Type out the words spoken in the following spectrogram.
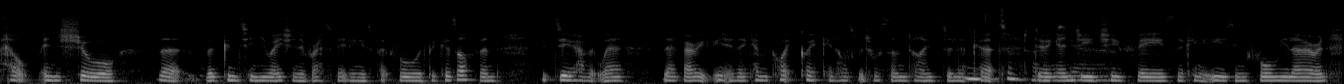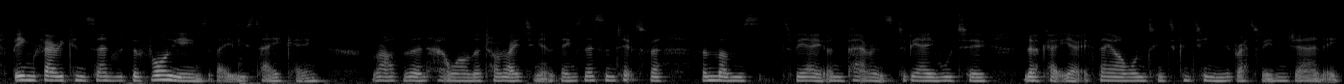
help ensure that the continuation of breastfeeding is put forward because often we do have it where they're very you know they can be quite quick in hospital sometimes to look Mm, at doing NG yeah. tube feeds, looking at using formula, and being very concerned with the volumes the baby's taking, rather than how well they're tolerating it and things. There's some tips for for mums to be a- and parents to be able to look at you know, if they are wanting to continue the breastfeeding journey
